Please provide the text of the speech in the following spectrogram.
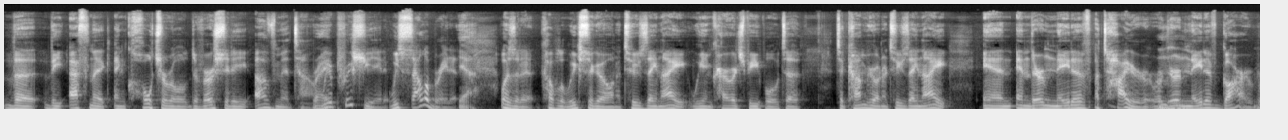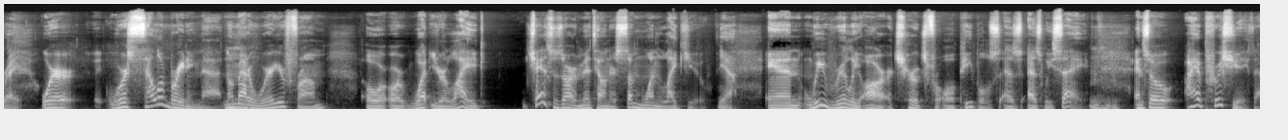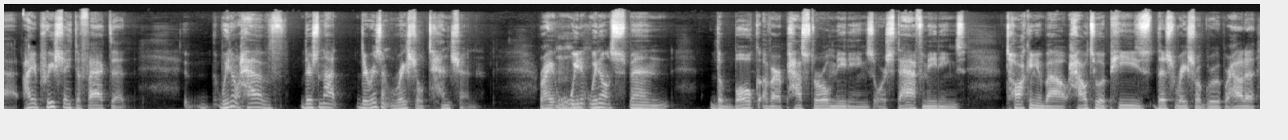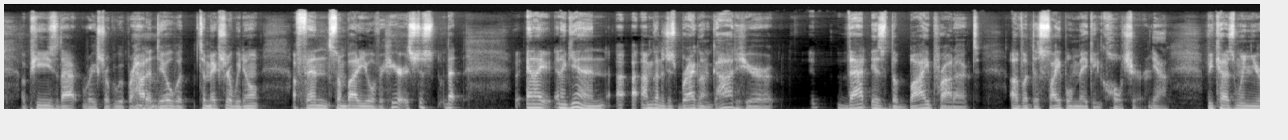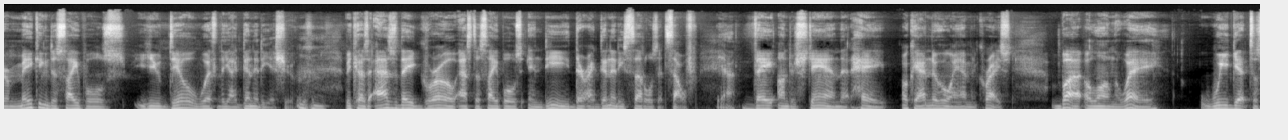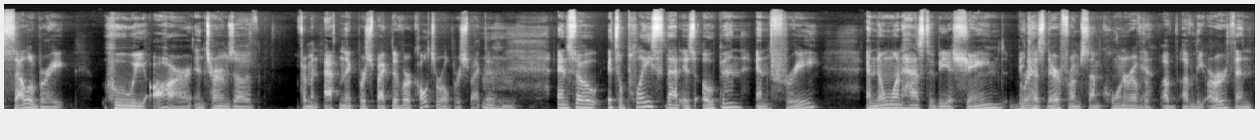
the the ethnic and cultural diversity of Midtown. Right. We appreciate it. We celebrate it. Yeah. Was it a couple of weeks ago on a Tuesday night? We encouraged people to to come here on a Tuesday night in in their native attire or mm-hmm. their native garb. Right. Where we're celebrating that no mm-hmm. matter where you're from or or what you're like chances are in midtown there's someone like you yeah and we really are a church for all peoples as as we say mm-hmm. and so i appreciate that i appreciate the fact that we don't have there's not there isn't racial tension right mm-hmm. we we don't spend the bulk of our pastoral meetings or staff meetings talking about how to appease this racial group or how to appease that racial group or how mm-hmm. to deal with to make sure we don't offend somebody over here. It's just that, and I and again, I, I'm going to just brag on God here. That is the byproduct of a disciple making culture. Yeah. Because when you're making disciples, you deal with the identity issue. Mm-hmm. Because as they grow as disciples, indeed, their identity settles itself yeah. they understand that, hey, okay, I know who I am in Christ. But along the way, we get to celebrate who we are in terms of from an ethnic perspective or cultural perspective. Mm-hmm. And so it's a place that is open and free and no one has to be ashamed because right. they're from some corner of yeah. the of, of the earth and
